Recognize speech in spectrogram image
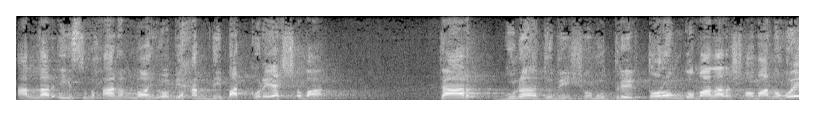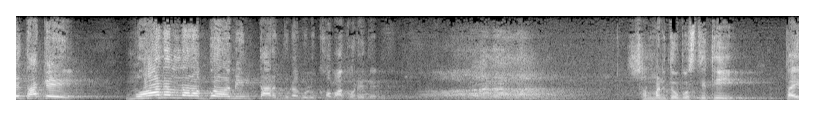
আল্লাহর এই সুবহান আল্লাহি ও বিহামদি পাঠ করে একশো বার। তার গুনাহ যদি সমুদ্রের তরঙ্গমালার সমান হয়ে থাকে, মহান আল্লাহ রাব্বুল আলামিন তার গুণাগুলো ক্ষমা করে দেন। সম্মানিত উপস্থিতি, তাই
